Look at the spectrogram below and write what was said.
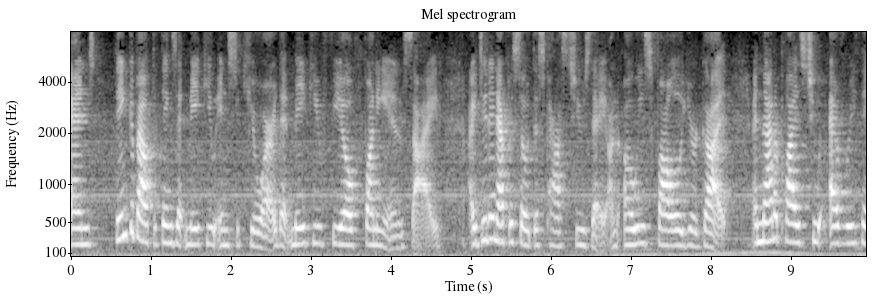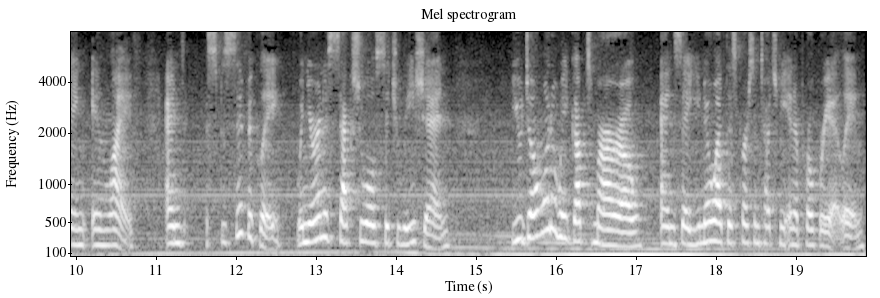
and think about the things that make you insecure, that make you feel funny inside. I did an episode this past Tuesday on always follow your gut, and that applies to everything in life. And specifically, when you're in a sexual situation, you don't want to wake up tomorrow and say, you know what, this person touched me inappropriately.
